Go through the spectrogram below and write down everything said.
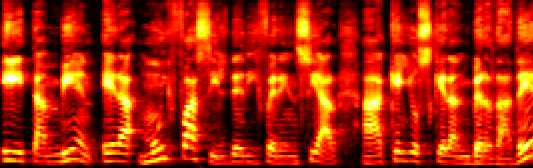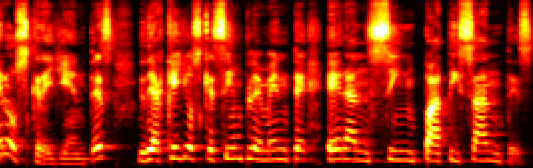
y también era muy fácil de diferenciar a aquellos que eran verdaderos creyentes de aquellos que simplemente eran simpatizantes,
